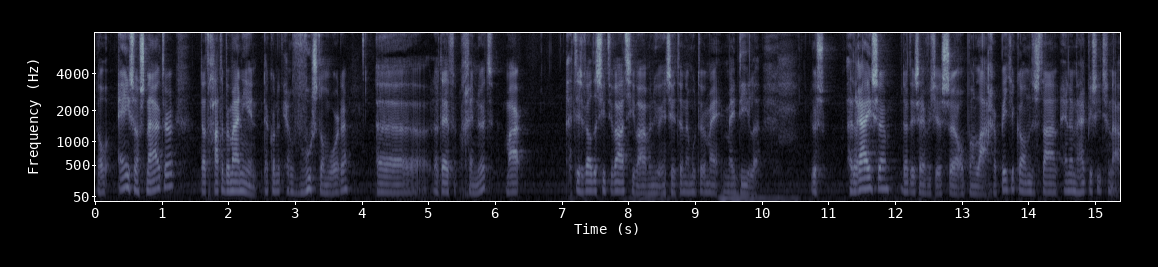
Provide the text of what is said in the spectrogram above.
Door één zo'n snuiter, dat gaat er bij mij niet in. Daar kon ik echt woest om worden. Uh, dat heeft geen nut, maar het is wel de situatie waar we nu in zitten en daar moeten we mee, mee dealen. Dus het reizen, dat is eventjes uh, op een lager pitje komen te staan. En dan heb je zoiets van, nou,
